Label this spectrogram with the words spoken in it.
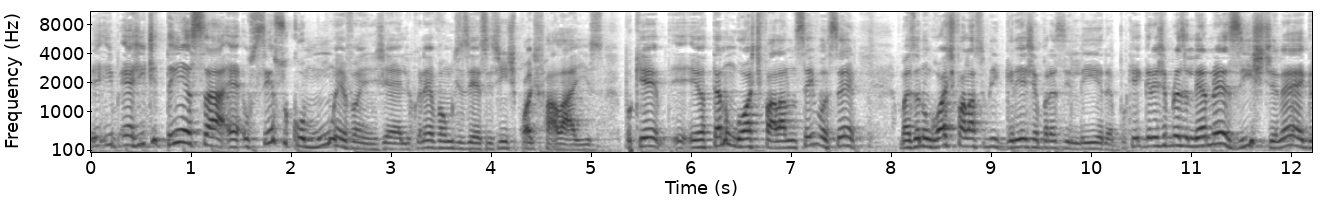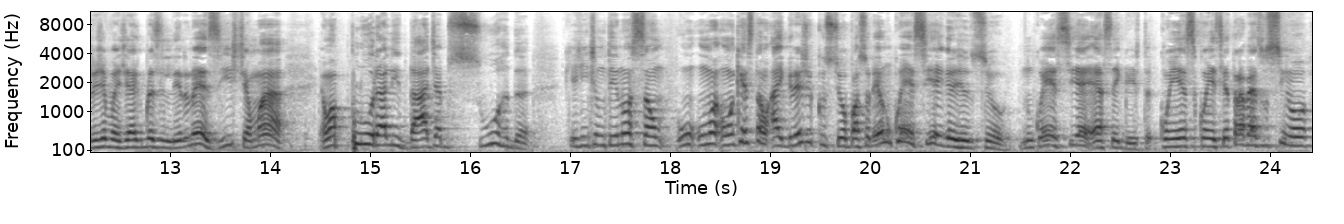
E, e a gente tem essa. É, o senso comum evangélico, né? Vamos dizer assim, a gente pode falar isso. Porque eu até não gosto de falar, não sei você, mas eu não gosto de falar sobre igreja brasileira, porque igreja brasileira não existe, né? Igreja evangélica brasileira não existe, é uma, é uma pluralidade absurda que a gente não tem noção. Uma, uma questão, a igreja que o senhor passou, eu não conhecia a igreja do senhor, não conhecia essa igreja, conheço, conheci através do senhor,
